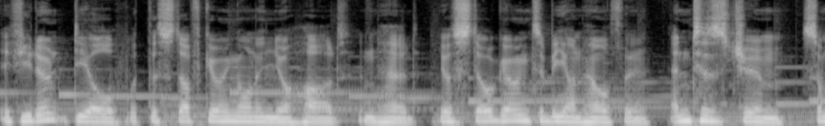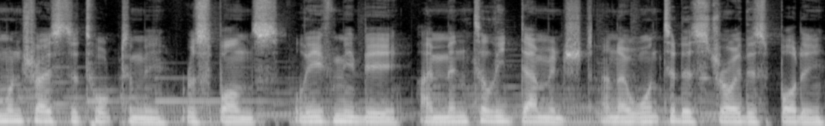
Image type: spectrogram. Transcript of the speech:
if you don't deal with the stuff going on in your heart and head, you're still going to be unhealthy. Enters gym. Someone tries to talk to me. Response. Leave me be. I'm mentally damaged and I want to destroy this body.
